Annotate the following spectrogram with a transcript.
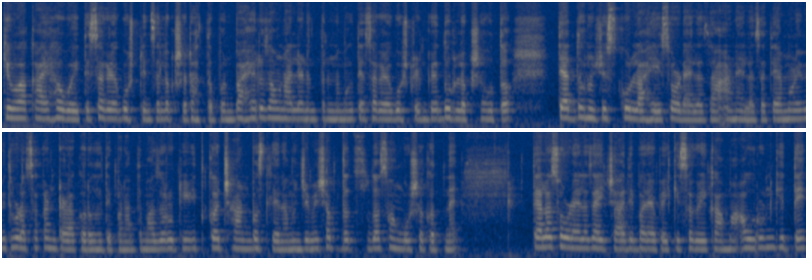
किंवा काय हवं आहे ते सगळ्या गोष्टींचं लक्ष राहतं. पण बाहेर जाऊन आल्यानंतरनं मग त्या सगळ्या गोष्टींकडे दुर्लक्ष होतं. त्यात धनुची स्कूल आहे सोडायला जा आणायला जा. त्यामुळे मी थोडासा कंटाळा करत होते. पण आता माझं रुटीन इतकं छान बसले ना म्हणजे मी शब्दात सुद्धा सांगू शकत नाही. त्याला सोडायला जायच्या आधी बऱ्यापैकी सगळी कामं आवरून घेते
